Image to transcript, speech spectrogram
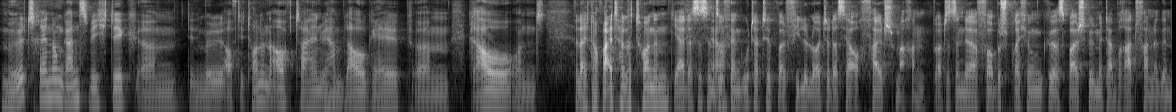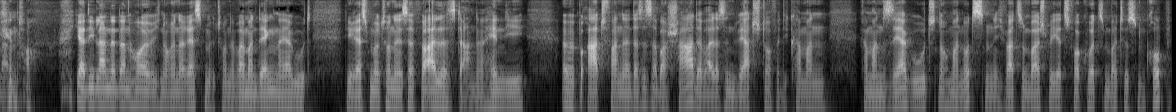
Mülltrennung, ganz wichtig. Ähm, den Müll auf die Tonnen aufteilen. Wir haben blau, gelb, ähm, grau und vielleicht noch weitere Tonnen. Ja, das ist insofern ja. ein guter Tipp, weil viele Leute das ja auch falsch machen. Du hattest in der Vorbesprechung das Beispiel mit der Bratpfanne genannt. Genau. Ja, die landet dann häufig noch in der Restmülltonne, weil man denkt, naja gut, die Restmülltonne ist ja für alles da, ne? Handy, äh, Bratpfanne, das ist aber schade, weil das sind Wertstoffe, die kann man, kann man sehr gut nochmal nutzen. Ich war zum Beispiel jetzt vor kurzem bei ThyssenKrupp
